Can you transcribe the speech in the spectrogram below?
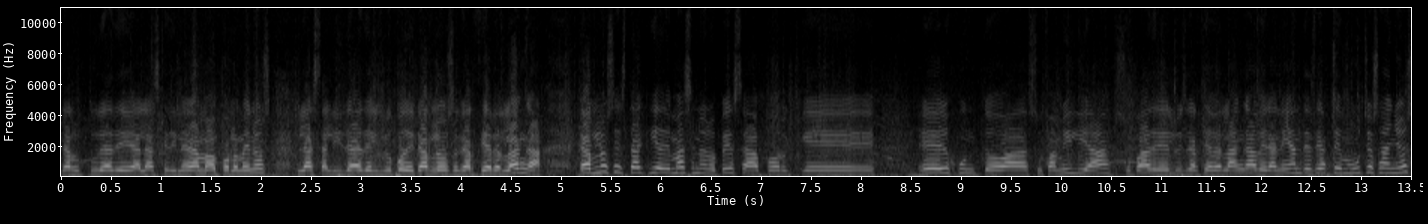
la ruptura de Alaska y Dinarama, por lo menos la salida del grupo de Carlos García Berlanga. Carlos está aquí además en Oropesa porque él junto a su familia, su padre Luis García Berlanga, veranean desde hace muchos años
